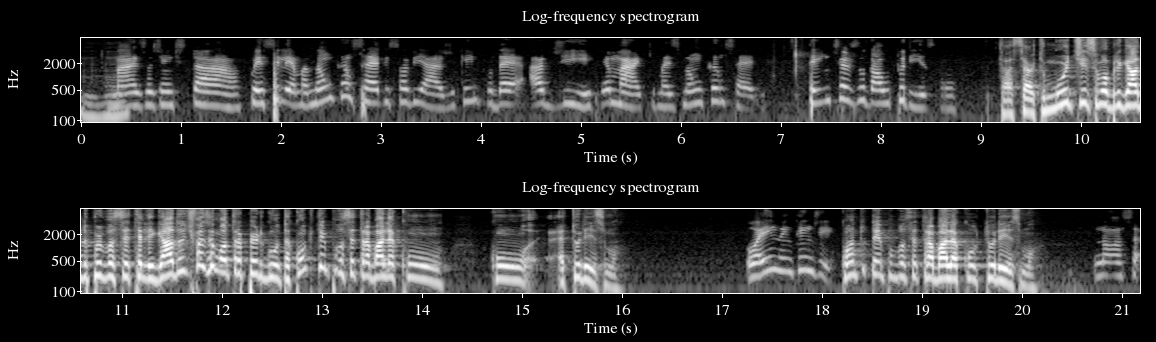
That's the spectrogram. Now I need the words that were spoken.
Uhum. Mas a gente está com esse lema: não cancele sua viagem. Quem puder, adie, remarque, mas não cancele. Tente ajudar o turismo. Tá certo. Muitíssimo obrigado por você ter ligado. Deixa eu te fazer uma outra pergunta. Quanto tempo você trabalha com, com é, turismo? Oi, não entendi. Quanto tempo você trabalha com turismo? Nossa,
